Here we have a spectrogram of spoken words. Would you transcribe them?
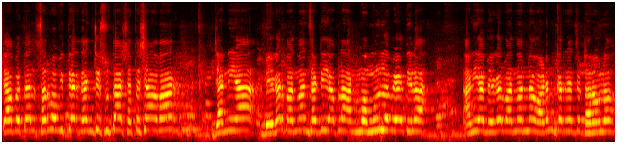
त्याबद्दल सर्व विद्यार्थ्यांचे सुद्धा शतशः आभार. ज्यांनी या बेघर बांधवांसाठी आपला अमूल्य वेळ दिला आणि या बेघर बांधवांना वाढण करण्याचं ठरवलं.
